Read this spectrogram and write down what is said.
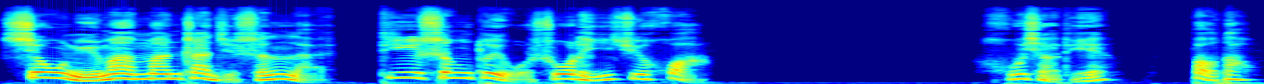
修女慢慢站起身来，低声对我说了一句话：“胡小蝶。”报道。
